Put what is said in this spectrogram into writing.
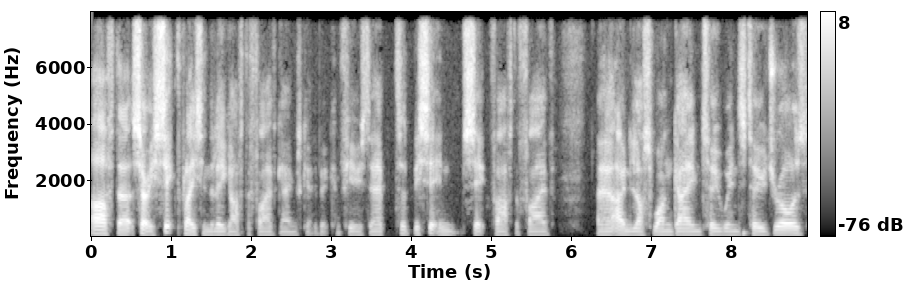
after sorry sixth place in the league after five games. Get a bit confused there. To be sitting sixth after five uh, only lost one game, two wins, two draws.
